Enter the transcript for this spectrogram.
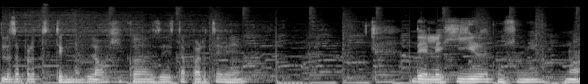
los aparatos tecnológicos, de esta parte de, de elegir, de consumir, ¿no?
